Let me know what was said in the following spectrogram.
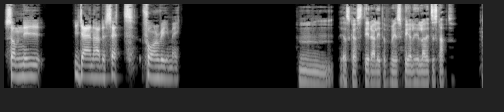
som ni gärna hade sett få en remake. Mm, jag ska stirra lite på min spelhylla lite snabbt.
